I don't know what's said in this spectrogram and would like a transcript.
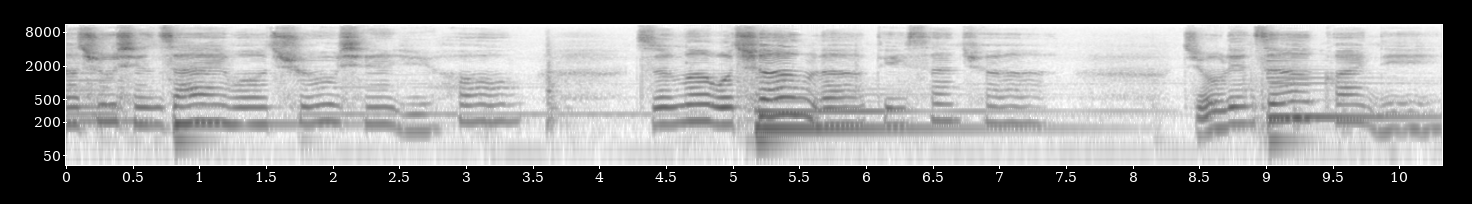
他出现在我出现以后，怎么我成了第三者？就连责怪你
